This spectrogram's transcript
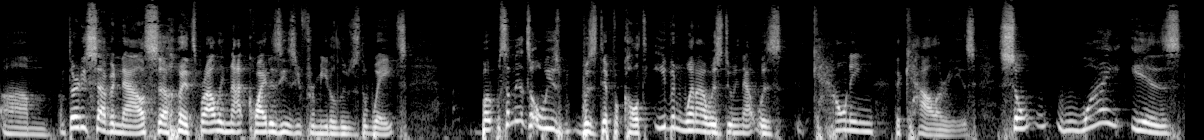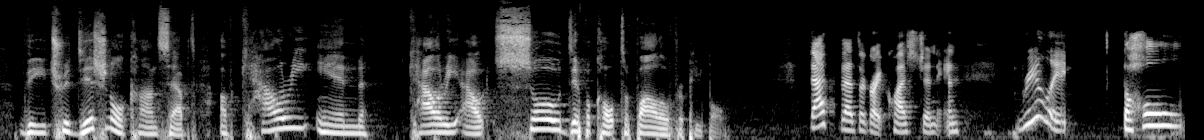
Um, I'm 37 now, so it's probably not quite as easy for me to lose the weight. But something that's always was difficult, even when I was doing that, was counting the calories. So why is the traditional concept of calorie in, calorie out so difficult to follow for people? That's that's a great question, and really, the whole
